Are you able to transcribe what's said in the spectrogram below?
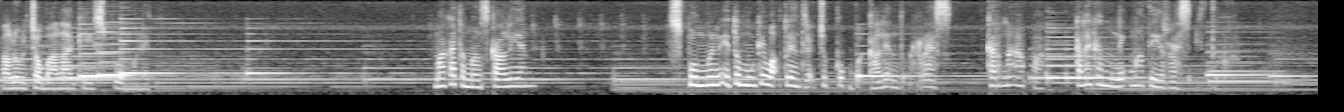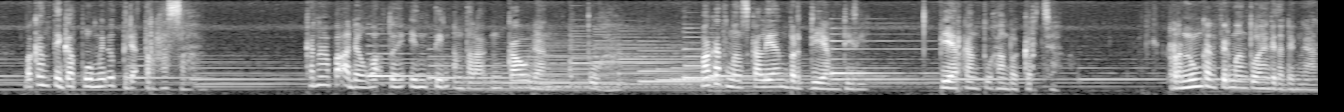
lalu coba lagi 10 menit. Maka teman sekalian, 10 menit itu mungkin waktu yang tidak cukup buat kalian untuk rest. Karena apa? Kalian akan menikmati rest itu. Bahkan 30 menit itu tidak terasa. Karena apa? Ada waktu yang intim antara engkau dan Tuhan. Maka teman sekalian berdiam diri. Biarkan Tuhan bekerja. Renungkan firman Tuhan yang kita dengar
